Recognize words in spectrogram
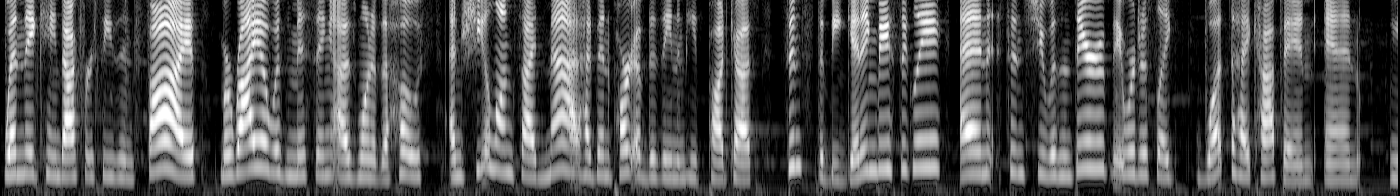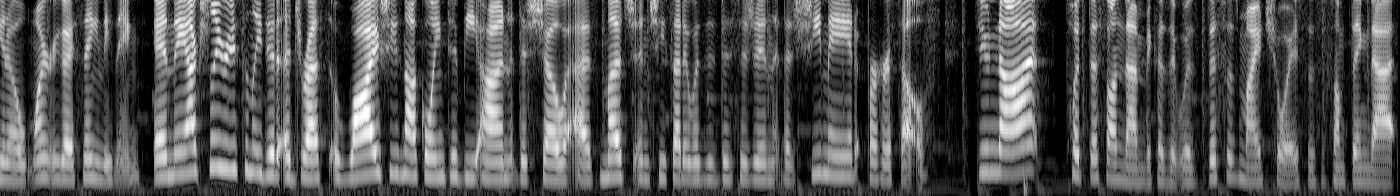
when they came back for season five, Mariah was missing as one of the hosts, and she, alongside Matt, had been a part of the Zane and Heath podcast since the beginning, basically. And since she wasn't there, they were just like, what the heck happened? And you know, why aren't you guys saying anything? And they actually recently did address why she's not going to be on the show as much. And she said it was a decision that she made for herself. do not put this on them because it was this was my choice. This is something that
